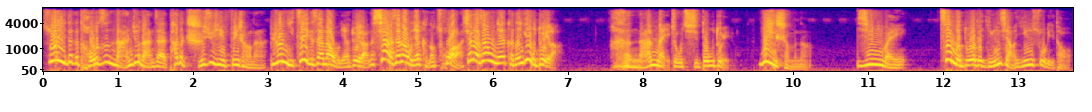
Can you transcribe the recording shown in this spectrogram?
所以这个投资难就难在它的持续性非常难。比如说你这个三到五年对了，那下个三到五年可能错了，下个三五年可能又对了，很难每周期都对。为什么呢？因为这么多的影响因素里头，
